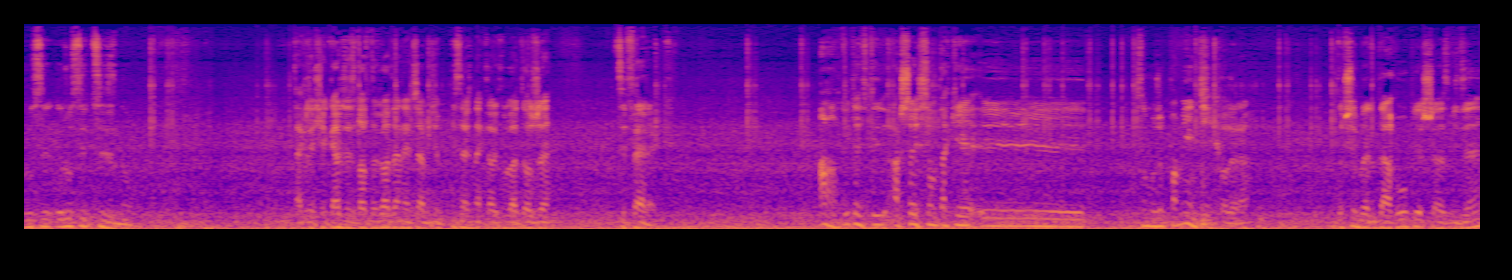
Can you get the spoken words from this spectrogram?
rusy, rusycyzną. Także się każdy z Was dogada, nie trzeba będzie pisać na kalkulatorze cyferek. A, tutaj w tych A6 są takie, yy, są może pamięci, cholera. Do szyber dachu, pierwszy raz widzę.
